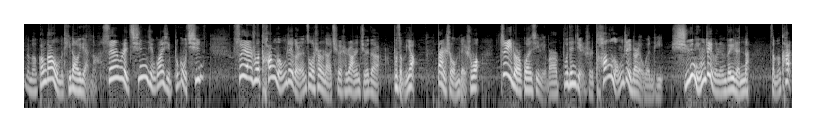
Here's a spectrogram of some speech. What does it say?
那么，刚刚我们提到一点呢，虽然说这亲戚关系不够亲，虽然说汤龙这个人做事呢，确实让人觉得不怎么样，但是我们得说，这段关系里边不仅仅是汤龙这边有问题，徐宁这个人为人呢，怎么看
